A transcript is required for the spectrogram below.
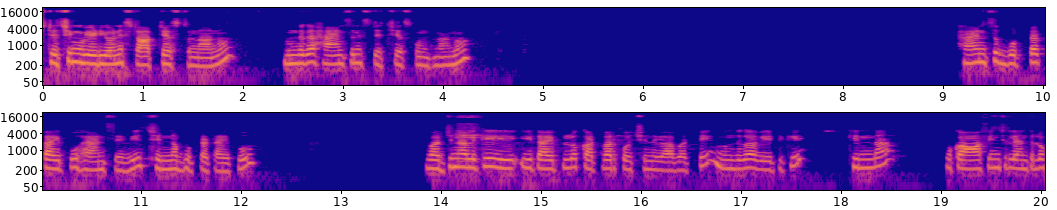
స్టిచ్చింగ్ వీడియోని స్టార్ట్ చేస్తున్నాను. ముందుగా హ్యాండ్స్ని స్టిచ్ చేసుకుంటున్నాను. హ్యాండ్స్ బుట్ట టైపు హ్యాండ్స్ ఇవి చిన్న బుట్ట టైపు ఒరిజినల్కి ఈ టైప్లో కట్ వర్క్ వచ్చింది కాబట్టి ముందుగా వీటికి కింద ఒక హాఫ్ ఇంచ్ లెంత్లో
